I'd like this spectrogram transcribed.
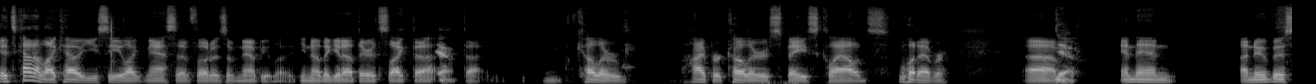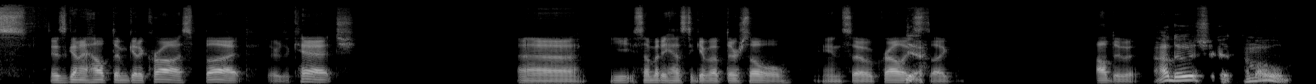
It's kind of like how you see like NASA photos of nebula. You know, they get out there. It's like that Yeah. that color, hyper color space clouds, whatever. Um, Yeah. And then Anubis is going to help them get across, but there's a catch. Uh, you, somebody has to give up their soul, and so Crawley's like, "I'll do it." I'll do it. Shit, I'm old.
